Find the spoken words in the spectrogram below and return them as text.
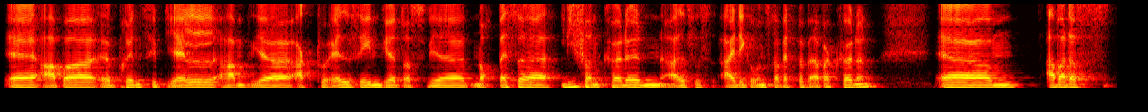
Äh, aber äh, prinzipiell haben wir aktuell sehen wir, dass wir noch besser liefern können, als es einige unserer Wettbewerber können. Ähm, aber das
